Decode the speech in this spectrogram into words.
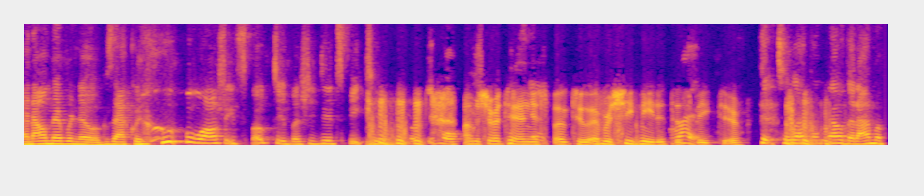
and I'll never know exactly who, who all she spoke to, but she did speak to I'm sure Tanya spoke to whoever she needed to right. speak to. to. to. let them know that I'm a,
